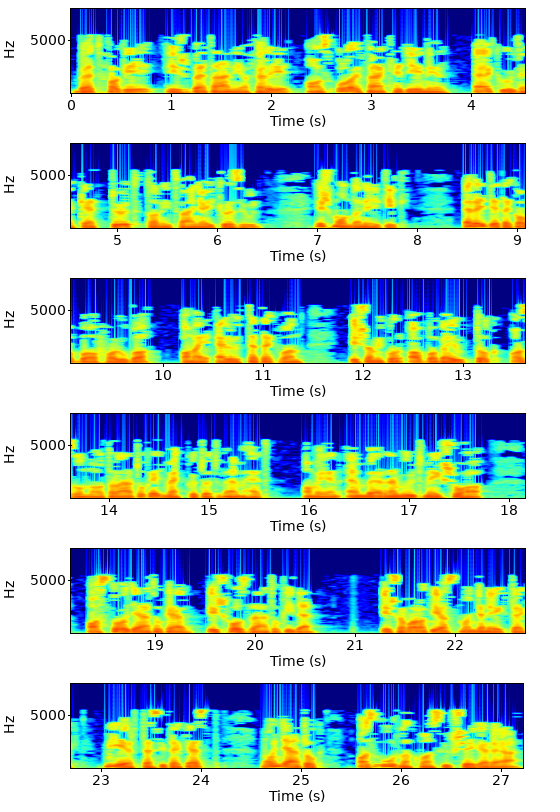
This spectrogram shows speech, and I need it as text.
Betfagé és Betánia felé az olajfák hegyénél elkülde kettőt tanítványai közül, és mondanékik, eredjetek abba a faluba, amely előttetek van, és amikor abba bejuttok, azonnal találtok egy megkötött vemhet, amelyen ember nem ült még soha, azt oldjátok el, és hozzátok ide. És ha valaki azt mondja néktek, miért teszitek ezt, mondjátok, az Úrnak van szüksége rá,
